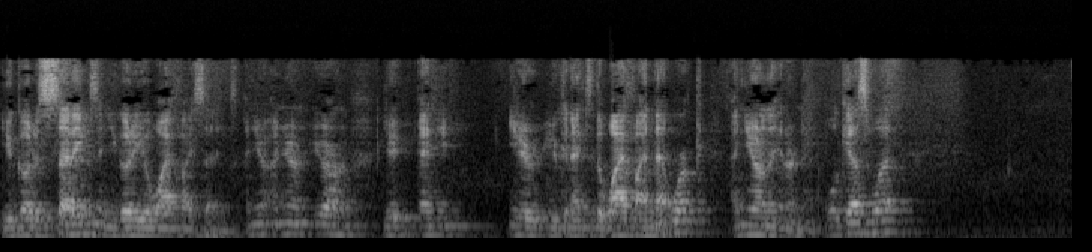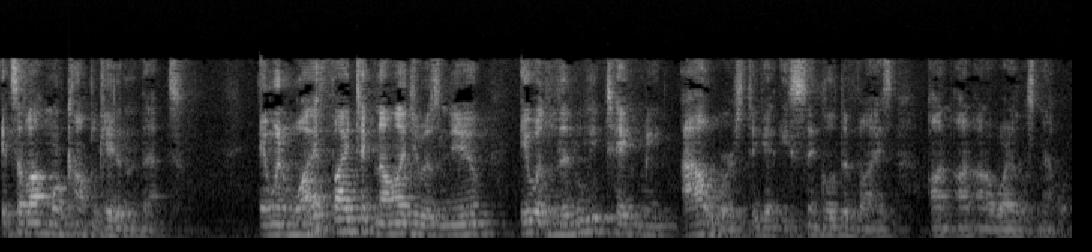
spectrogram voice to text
you go to settings, and you go to your Wi-Fi settings, and you're and you're, you're on you're, and you, you're you connect to the Wi-Fi network, and you're on the internet. Well, guess what? It's a lot more complicated than that. And when Wi-Fi technology was new, it would literally take me hours to get a single device on, on, on a wireless network.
